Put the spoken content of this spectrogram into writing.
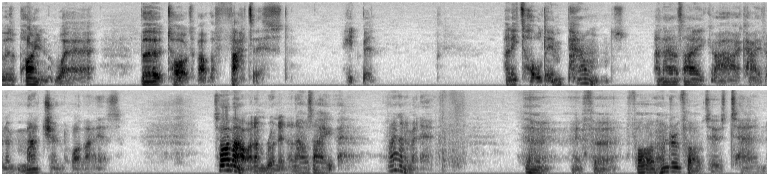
was a point where Bert talked about the fattest he'd been. And he told it in pounds. And I was like, oh, I can't even imagine what that is. So I'm out and I'm running, and I was like, hang on a minute. Uh, if uh, 142 is 10,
